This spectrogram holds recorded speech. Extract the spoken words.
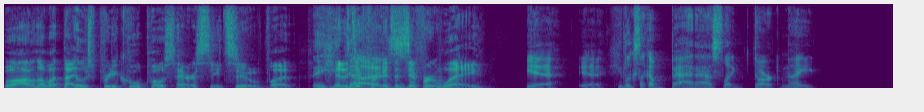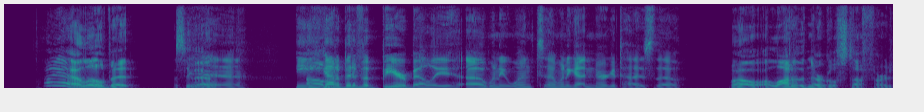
Well, I don't know about that. He looks pretty cool post heresy too, but He in a does. different, it's a different way. Yeah, yeah. He looks like a badass like Dark Knight. Oh yeah, a little bit. I see that. Yeah. He, he Um, got a bit of a beer belly uh, when he went uh, when he got Nurgatized though. Well, a lot of the Nurgle stuff are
